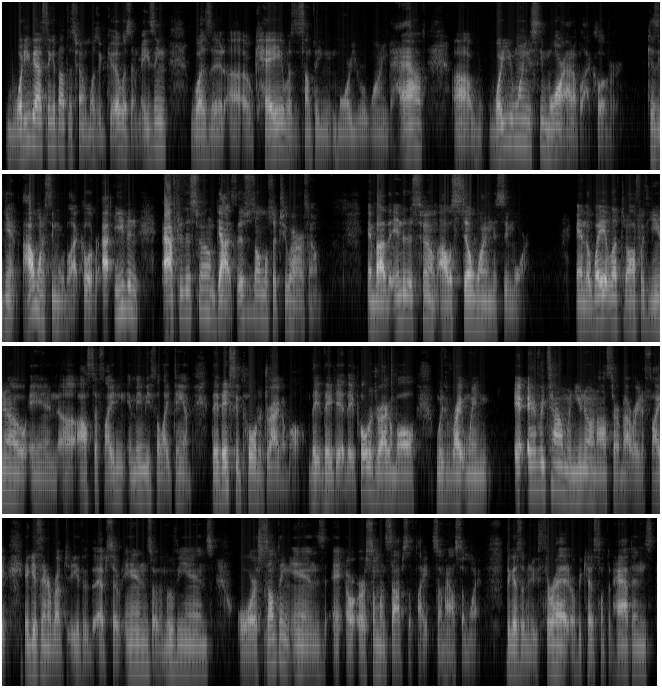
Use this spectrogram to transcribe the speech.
what do you guys think about this film? Was it good? Was it amazing? Was it uh, okay? Was it something more you were wanting to have? Uh, what are you wanting to see more out of Black Clover? Because again, I want to see more Black Clover. I, even after this film, guys, this was almost a two-hour film, and by the end of this film, I was still wanting to see more. And the way it left it off with Yuno and uh, Asta fighting, it made me feel like, damn, they basically pulled a Dragon Ball. They, they did. They pulled a Dragon Ball with right when every time when Yuno and Asta are about ready to fight, it gets interrupted. Either the episode ends or the movie ends or something ends or, or someone stops the fight somehow, some way because of a new threat or because something happens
